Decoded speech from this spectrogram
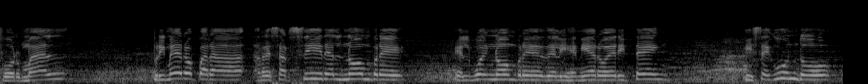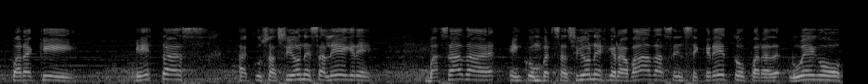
formal, primero para resarcir el nombre, el buen nombre del ingeniero Eric Ten, y segundo para que estas acusaciones alegres, basadas en conversaciones grabadas en secreto para luego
